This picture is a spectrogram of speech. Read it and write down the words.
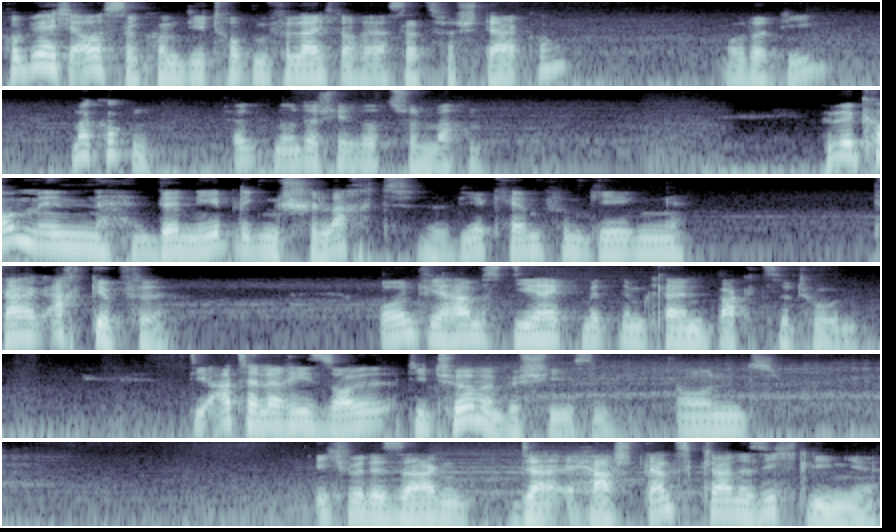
Probiere ich aus, dann kommen die Truppen vielleicht auch erst als Verstärkung. Oder die. Mal gucken. Irgendeinen Unterschied wird es schon machen. Willkommen in der nebligen Schlacht. Wir kämpfen gegen Karak 8 Gipfel. Und wir haben es direkt mit einem kleinen Bug zu tun. Die Artillerie soll die Türme beschießen. Und ich würde sagen, da herrscht ganz klar eine Sichtlinie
